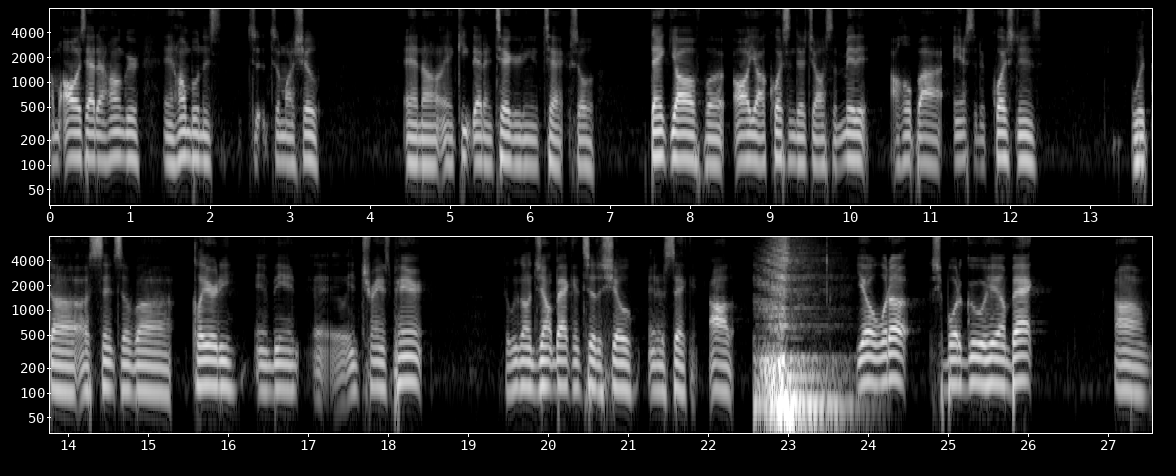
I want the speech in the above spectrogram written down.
I'm always have that hunger and humbleness to, to my show, and uh, and keep that integrity intact. So, thank y'all for all y'all questions that y'all submitted. I hope I answered the questions with uh, a sense of uh, clarity and being uh, and transparent. So we're gonna jump back into the show in a second. All Yo, what up? It's your boy the Guru here. I'm back. Um,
